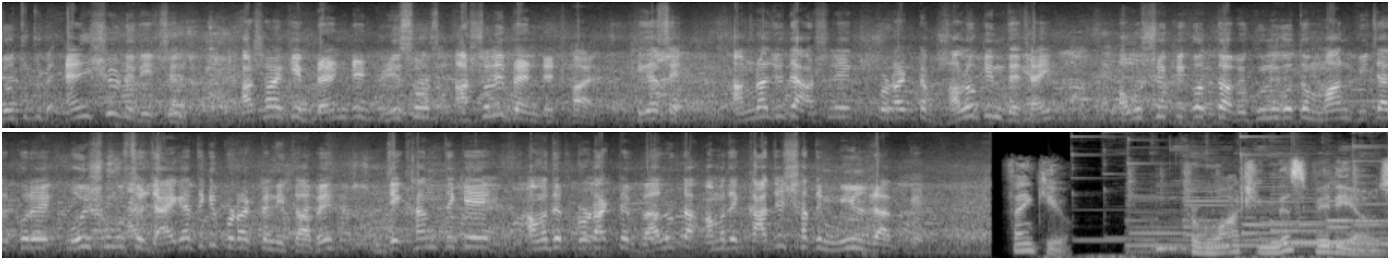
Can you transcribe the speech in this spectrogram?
যতটুকু অ্যানশিওরিটি দিচ্ছেন আশা রাখি ব্র্যান্ডেড রিসোর্স আসলেই ব্র্যান্ডেড হয় ঠিক আছে? আমরা যদি আসলে প্রোডাক্টটা ভালো কিনতে চাই, অবশ্যই কী করতে হবে গুণগত মান বিচার করে ওই সমস্ত জায়গা থেকে প্রোডাক্টটা নিতে হবে, যেখান থেকে আমাদের প্রোডাক্টের ভ্যালুটা আমাদের কাজের সাথে মিল রাখবে thank you for watching this videos.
